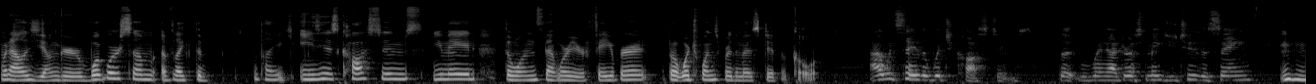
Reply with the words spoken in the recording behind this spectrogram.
when I was younger, what were some of like the like easiest costumes you made? The ones that were your favorite, but which ones were the most difficult? I would say the witch costumes. The when I dressed made you two the same Mm-hmm.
